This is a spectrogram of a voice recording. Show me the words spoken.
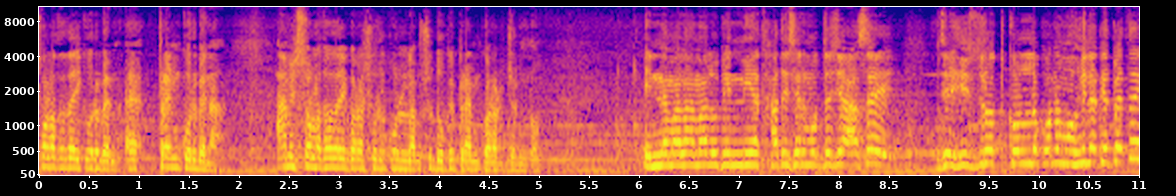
সলাত আদায় করবেন প্রেম করবে না। আমি সলাত আদায় করা শুরু করলাম শুধু ওকে প্রেম করার জন্য। হাদিসের মধ্যে যে আছে যে হিজরত করল কোন মহিলাকে পেতে,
